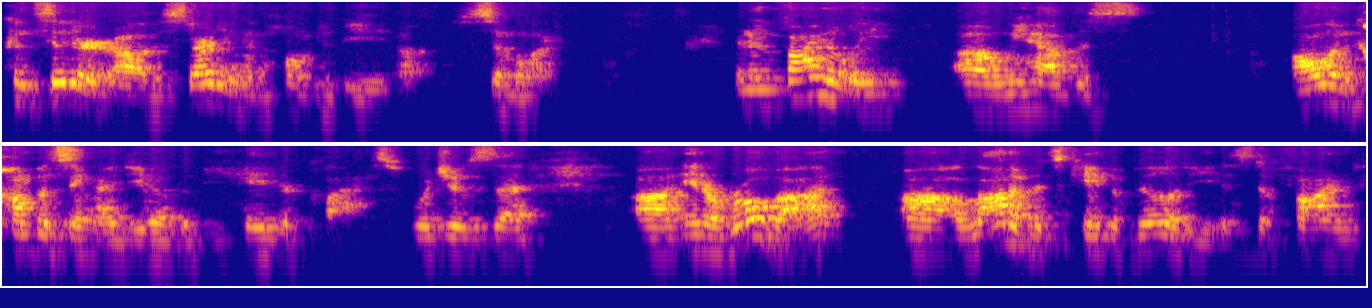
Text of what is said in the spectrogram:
consider uh, the starting and the home to be uh, similar. And then finally, uh, we have this all-encompassing idea of the behavior class, which is that uh, in a robot, uh, a lot of its capability is defined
